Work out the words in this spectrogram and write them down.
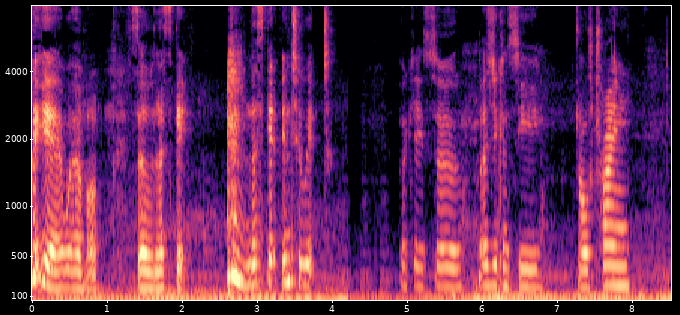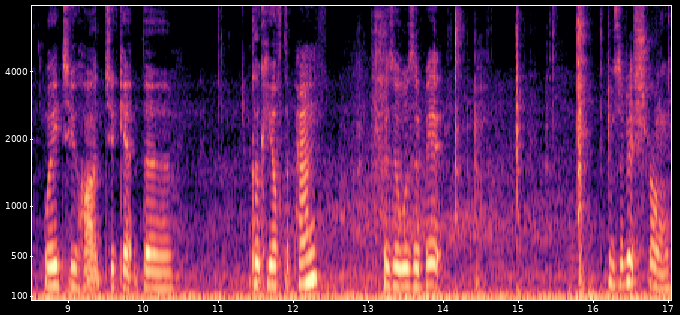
But yeah whatever so let's get let's get into it. Okay so as you can see I was trying way too hard to get the cookie off the pan because it was a bit it was a bit strong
